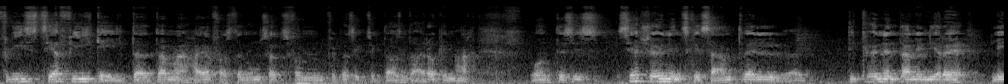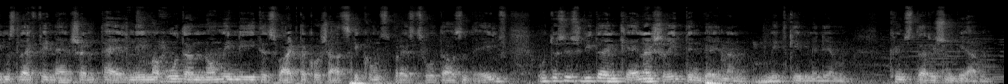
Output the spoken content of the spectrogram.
fließt sehr viel Geld. Da, da haben wir heuer fast einen Umsatz von über 70.000 Euro gemacht. Und das ist sehr schön insgesamt, weil äh, die können dann in ihre Lebensläufe hineinschreiben, Teilnehmer oder Nominee des Walter Koschatzky Kunstpreis 2011. Und das ist wieder ein kleiner Schritt, den wir ihnen mitgeben in ihrem künstlerischen Werden.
